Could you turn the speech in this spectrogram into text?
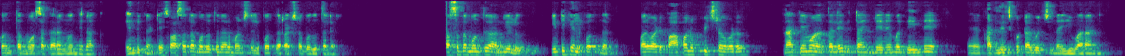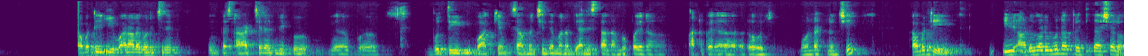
కొంత మోసకరంగా ఉంది నాకు. ఎందుకంటే స్వస్థత పొందుతున్నారు మనుషులు వెళ్ళిపోతున్నారు రక్షణ పొందుతలేరు. స్వస్థత పొందుతున్న అన్యులు ఇంటికి వెళ్ళిపోతున్నారు. మరి వాడి పాపాలు ఒప్పించిన వాడు నాకేమో అంత లేదు టైం నేనేమో దీన్నే కదిలించుకుంటా వచ్చిన ఈ వరాన్ని. కాబట్టి ఈ వరాల గురించి నేను ఇంకా స్టార్ట్ చేయలేదు. మీకు బుద్ధి వాక్యం సంబంధించిందే మనం ధ్యానిస్తాము పోయిన అటుపోయిన రోజు మొన్నటి నుంచి. కాబట్టి ఈ అడుగడుగున ప్రతి దశలో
